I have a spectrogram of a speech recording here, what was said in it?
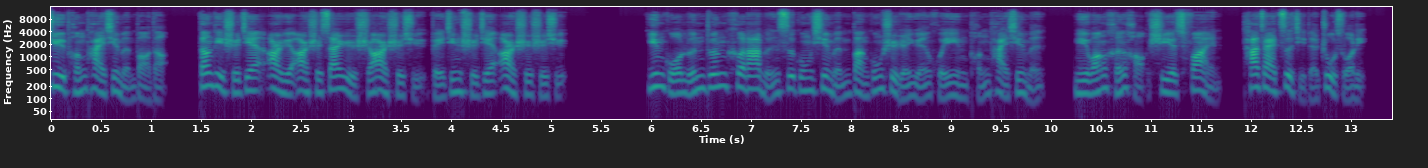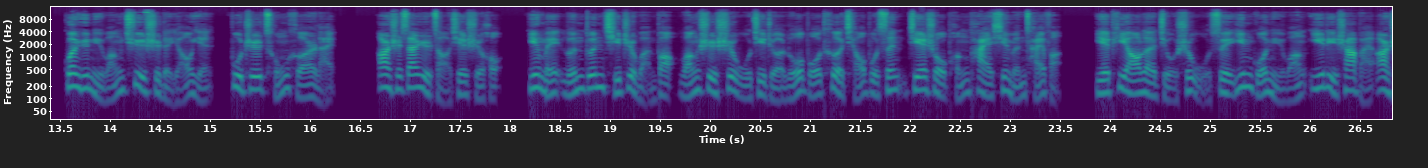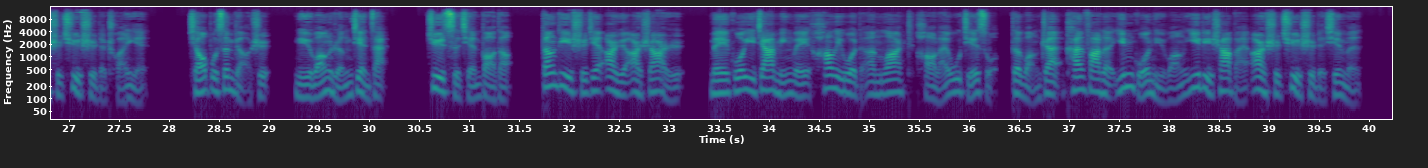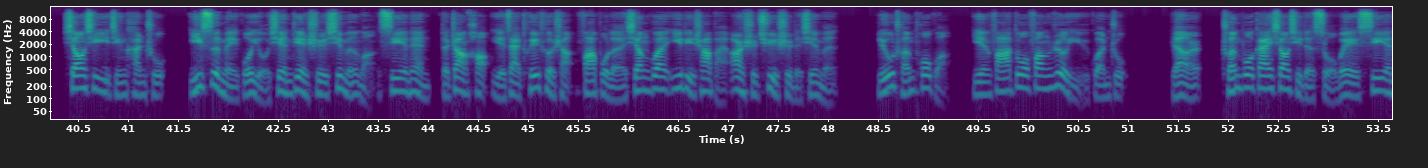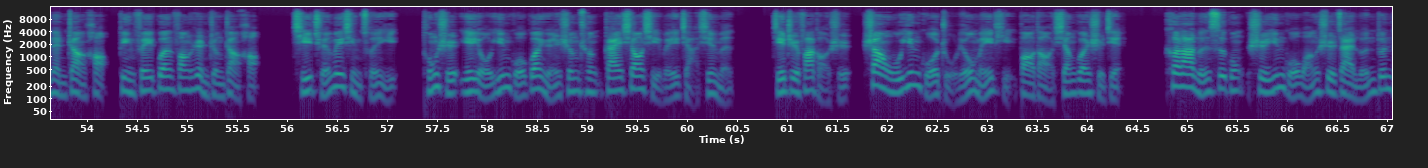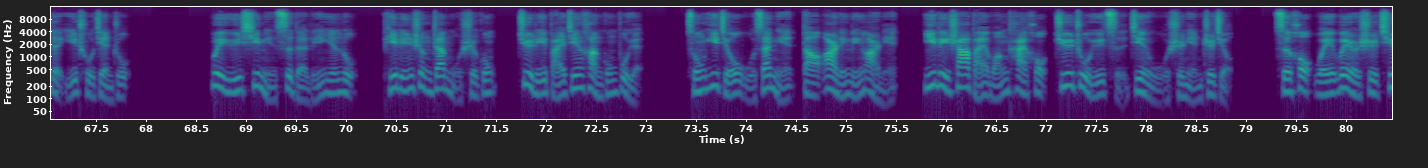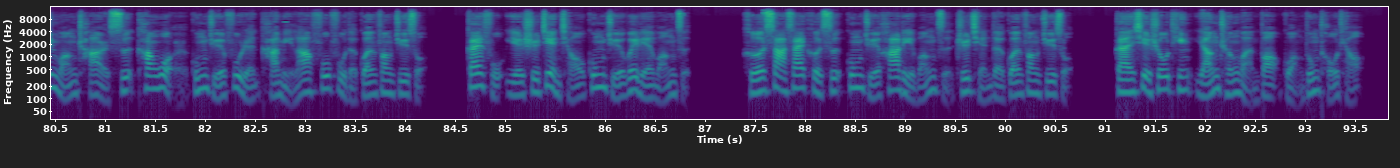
据澎湃新闻报道，当地时间二月二十三日十二时许，北京时间二十时许，英国伦敦克拉伦斯宫新闻办公室人员回应澎湃新闻：“女王很好，she is fine。她在自己的住所里。”关于女王去世的谣言不知从何而来。二十三日早些时候，英媒《伦敦旗帜晚报》王室事务记者罗伯特·乔布森接受澎湃新闻采访，也辟谣了九十五岁英国女王伊丽莎白二世去世的传言。乔布森表示。女王仍健在。据此前报道，当地时间二月二十二日，美国一家名为 Hollywood Unlocked 好莱坞解锁的网站刊发了英国女王伊丽莎白二世去世的新闻。消息一经刊出，疑似美国有线电视新闻网 CNN 的账号也在推特上发布了相关伊丽莎白二世去世的新闻，流传颇广，引发多方热议与关注。然而，传播该消息的所谓 CNN 账号并非官方认证账号，其权威性存疑。同时，也有英国官员声称该消息为假新闻。截至发稿时，尚无英国主流媒体报道相关事件。克拉伦斯宫是英国王室在伦敦的一处建筑，位于西敏寺的林荫路毗邻圣詹姆士宫，距离白金汉宫不远。从1953年到2002年，伊丽莎白王太后居住于此近五十年之久。此后为威尔士亲王查尔斯·康沃尔公爵夫人卡米拉夫妇的官方居所。该府也是剑桥公爵威廉王子。和萨塞克斯公爵哈利王子之前的官方居所。感谢收听羊城晚报广东头条。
